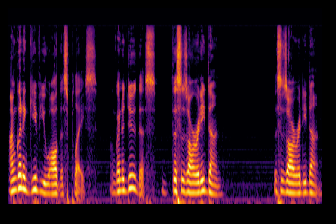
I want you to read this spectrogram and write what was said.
I'm going to give you all this place. I'm going to do this. This is already done. This is already done.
